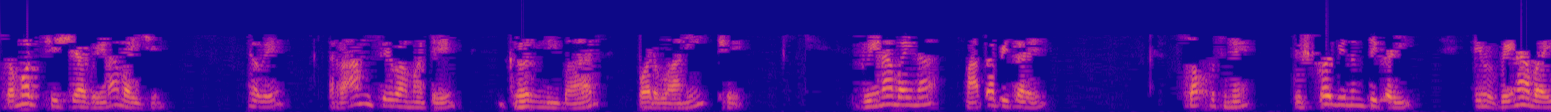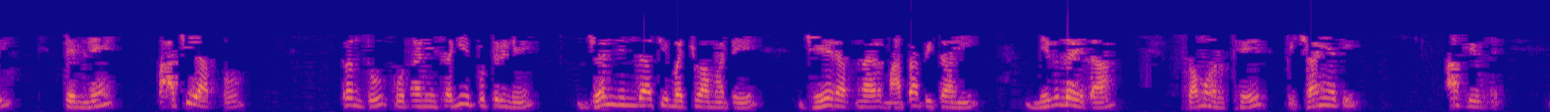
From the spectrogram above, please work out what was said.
સમર્થ શિષ્યા વેણાબાઈ છે. હવે રામ સેવા માટે ઘરની બહાર પડવાની છે. વેણાબાઈના માતા પિતાએ સમર્થને પુષ્કળ વિનંતી કરી કે વેણાબાઈ તેમને પાછી આપો, પરંતુ પોતાની સગી પુત્રીને જન નિંદાથી બચવા માટે ઝેર આપનાર માતા પિતાની નિર્દયતા સમર્થે પીછાણી હતી. આ સિવાય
